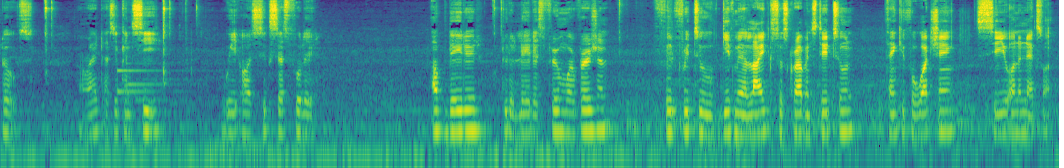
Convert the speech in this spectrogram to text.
close. Alright, as you can see, we are successfully updated to the latest firmware version. Feel free to give me a like, subscribe and stay tuned. thank you for watching see you on the next one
